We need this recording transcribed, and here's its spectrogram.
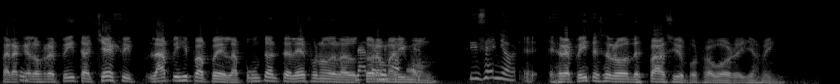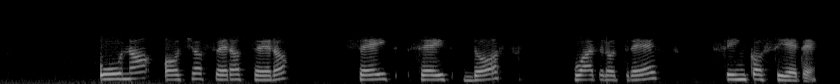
que lo repita. Chefi, lápiz y papel, apunta el teléfono de la doctora Marimón. Sí, señor. Eh, repíteselo despacio, por favor, Yasmin. 1-800-662-4357.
